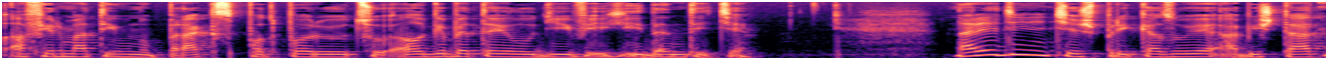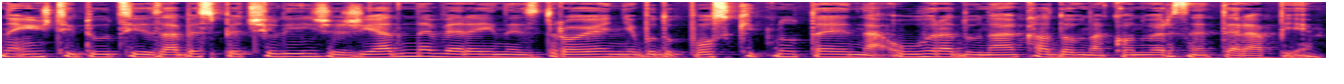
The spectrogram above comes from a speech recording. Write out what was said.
afirmatívnu prax podporujúcu LGBT ľudí v ich identite. Nariadenie tiež prikazuje, aby štátne inštitúcie zabezpečili, že žiadne verejné zdroje nebudú poskytnuté na úhradu nákladov na konverzné terapie.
